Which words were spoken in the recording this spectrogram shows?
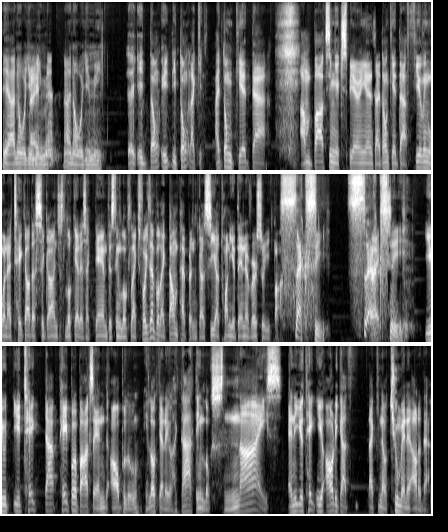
Yeah, I know what you Right. mean, man. I know what you mean. It don't it, it don't like I don't get that unboxing experience. I don't get that feeling when I take out a cigar and just look at it. It's like, damn, this thing looks like. For example, like Don Pepin Garcia 20th anniversary box. Sexy, sexy. You you take that paper box and all blue. You look at it like that thing looks nice, and you take you already got like you know two minutes out of that,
